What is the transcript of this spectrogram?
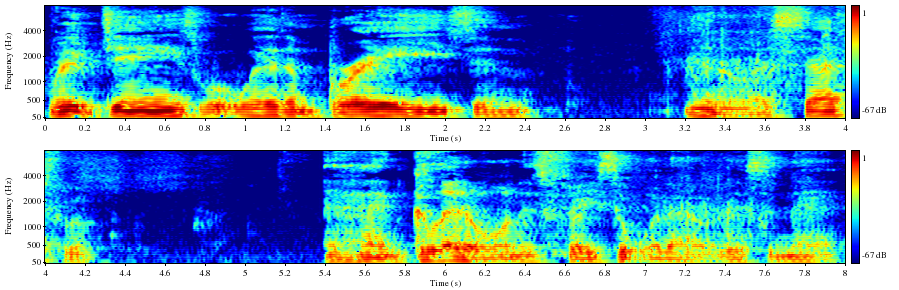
Rick James would wear them braids and, you know, etc. And had glitter on his face or whatever, this and that.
